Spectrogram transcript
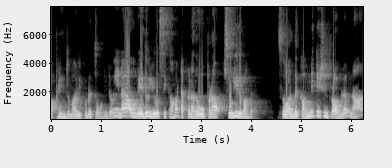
அப்படின்ற மாதிரி கூட தோணிடும். ஏன்னா அவங்க எதுவும் யோசிக்காம டக்குன்னு அதை ஓப்பனாக சொல்லிடுவாங்க. ஸோ அந்த கம்யூனிகேஷன் ப்ராப்ளம் நான்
